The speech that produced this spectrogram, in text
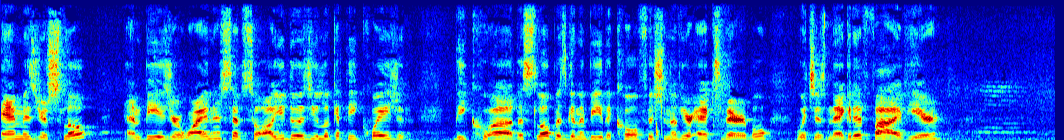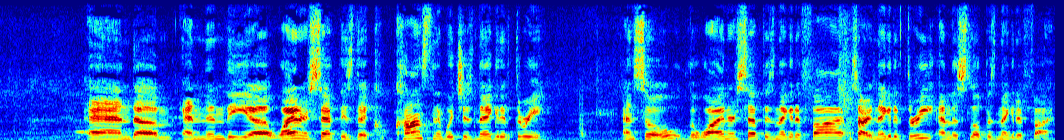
m is your slope, and b is your y-intercept. So all you do is you look at the equation the, uh, the slope is going to be the coefficient of your x variable, which is negative 5 here. And, um, and then the uh, y-intercept is the constant, which is negative 3. And so the y-intercept is negative 5, sorry, negative 3, and the slope is negative 5.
